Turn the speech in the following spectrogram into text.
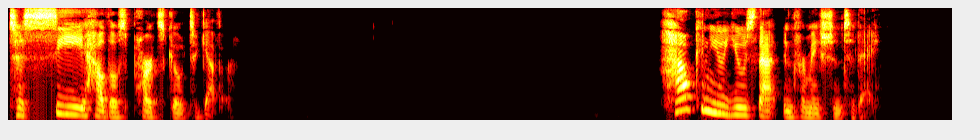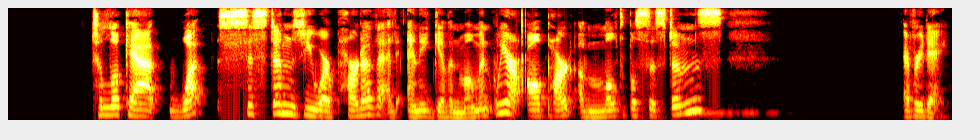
to see how those parts go together. How can you use that information today? To look at what systems you are part of at any given moment. We are all part of multiple systems every day,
